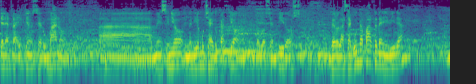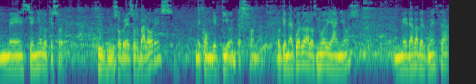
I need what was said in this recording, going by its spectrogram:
de la tradición ser humano. Ah, me enseñó, me dio mucha educación en todos los sentidos, pero la segunda parte de mi vida me enseñó lo que soy Ujú. sobre esos valores me convirtió en persona. Porque me acuerdo a los nueve años me daba vergüenza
